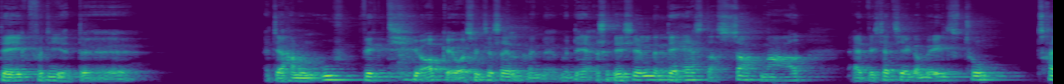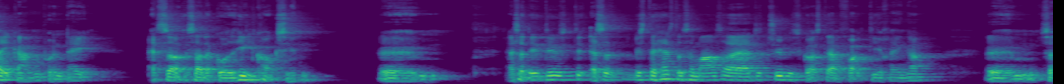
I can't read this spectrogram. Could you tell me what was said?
det er ikke fordi, at, øh, at jeg har nogle uvigtige opgaver, synes jeg selv, men, øh, men det, er, altså, det er sjældent, at det haster så meget, at hvis jeg tjekker mails to, tre gange på en dag, at så, så er der gået helt koks i den. Øh, altså, det, det, det, altså, hvis det haster så meget, så er det typisk også der, folk de ringer. Øhm, så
